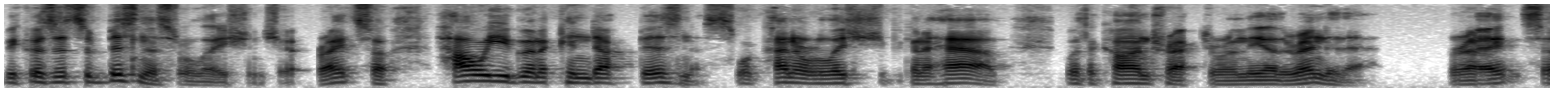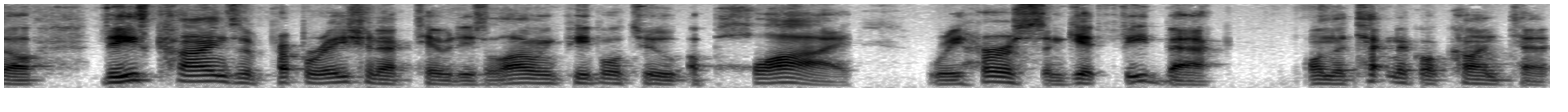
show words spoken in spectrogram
Because it's a business relationship, right? So, how are you going to conduct business? What kind of relationship are you going to have with a contractor on the other end of that? Right. So, these kinds of preparation activities, allowing people to apply, rehearse, and get feedback on the technical content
